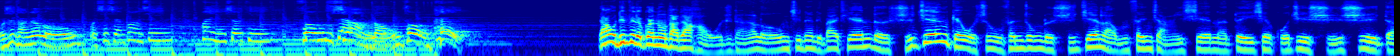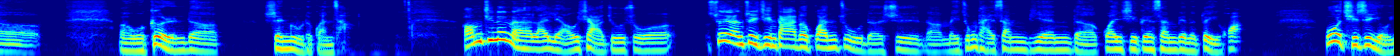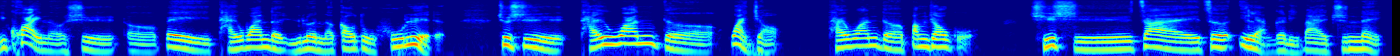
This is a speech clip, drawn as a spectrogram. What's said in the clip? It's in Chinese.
我是唐江龙，我是陈凤新，欢迎收听《风向龙凤配》。雅虎 TV 的观众，大家好，我是唐家龙。今天礼拜天的时间，给我十五分钟的时间，来我们分享一些呢，对一些国际时事的，呃，我个人的深入的观察。好，我们今天呢来聊一下，就是说，虽然最近大家都关注的是呃美中台三边的关系跟三边的对话。不过，其实有一块呢是呃被台湾的舆论呢高度忽略的，就是台湾的外交，台湾的邦交国，其实在这一两个礼拜之内，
